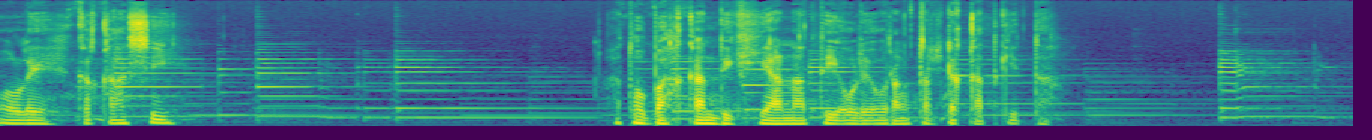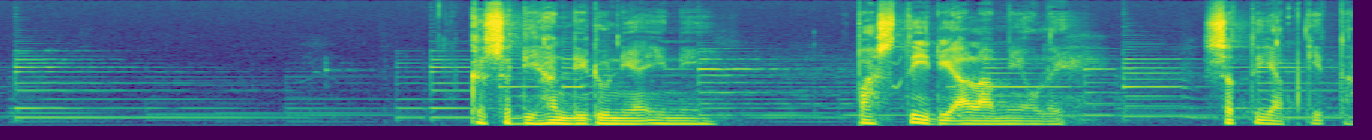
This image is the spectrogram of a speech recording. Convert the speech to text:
oleh kekasih, atau bahkan dikhianati oleh orang terdekat kita. Kesedihan di dunia ini pasti dialami oleh setiap kita.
